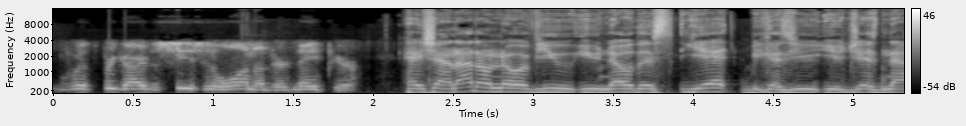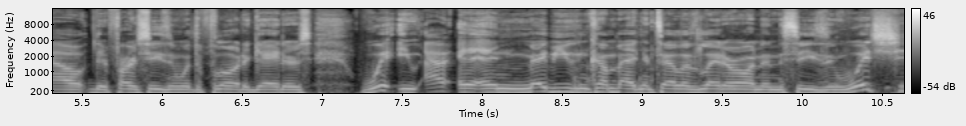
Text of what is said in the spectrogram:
with regard to season one under Napier. Hey, Sean, I don't know if you, you know this yet because you, you just now the first season with the Florida Gators. With you, and maybe you can come back and tell us later on in the season which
